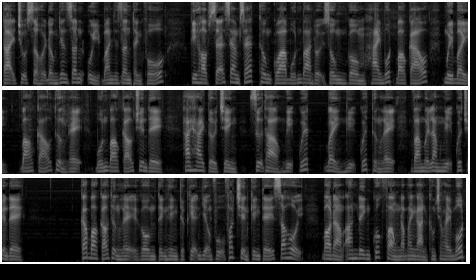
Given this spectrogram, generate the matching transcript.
tại trụ sở Hội đồng Nhân dân Ủy ban Nhân dân thành phố. Kỳ họp sẽ xem xét thông qua 43 nội dung gồm 21 báo cáo, 17 báo cáo thường lệ, 4 báo cáo chuyên đề, 22 tờ trình, dự thảo nghị quyết, 7 nghị quyết thường lệ và 15 nghị quyết chuyên đề. Các báo cáo thường lệ gồm tình hình thực hiện nhiệm vụ phát triển kinh tế xã hội, bảo đảm an ninh quốc phòng năm 2021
